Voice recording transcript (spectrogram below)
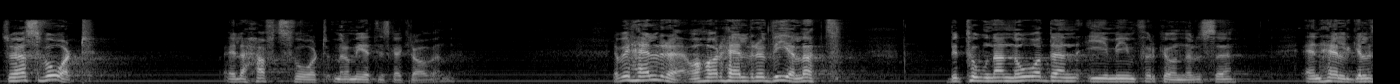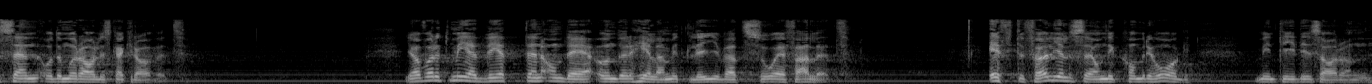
Så har jag svårt, eller haft svårt, med de etiska kraven. Jag vill hellre, och har hellre velat, betona nåden i min förkunnelse än helgelsen och det moraliska kravet. Jag har varit medveten om det under hela mitt liv, att så är fallet. Efterföljelse, om ni kommer ihåg min tid i Saron,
